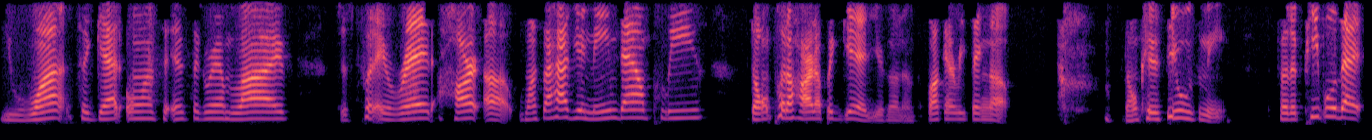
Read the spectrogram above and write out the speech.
you want to get on to Instagram Live, just put a red heart up. Once I have your name down, please don't put a heart up again. You're going to fuck everything up. don't confuse me. For the people that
